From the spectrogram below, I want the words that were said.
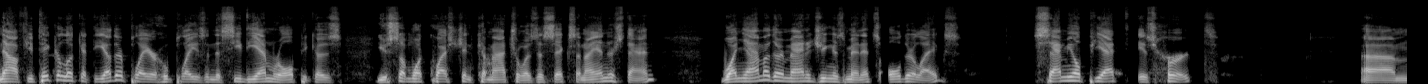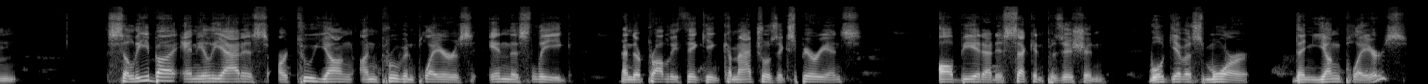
Now, if you take a look at the other player who plays in the CDM role, because you somewhat questioned Camacho as a six, and I understand. Wanyama, they're managing his minutes, older legs. Samuel Piet is hurt. Um, Saliba and Iliadis are two young, unproven players in this league, and they're probably thinking Camacho's experience, albeit at his second position, will give us more than young players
